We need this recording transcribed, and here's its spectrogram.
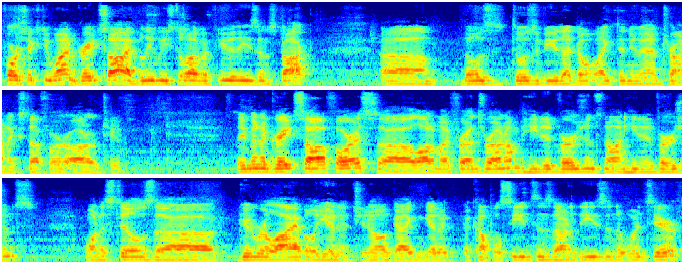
461, great saw. I believe we still have a few of these in stock. Um, those those of you that don't like the new M-Tronic stuff or Auto Tune. They've been a great saw for us. Uh, a lot of my friends run them, heated versions, non-heated versions one of Stihl's uh, good reliable units. You know, a guy can get a, a, couple seasons out of these in the woods here,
